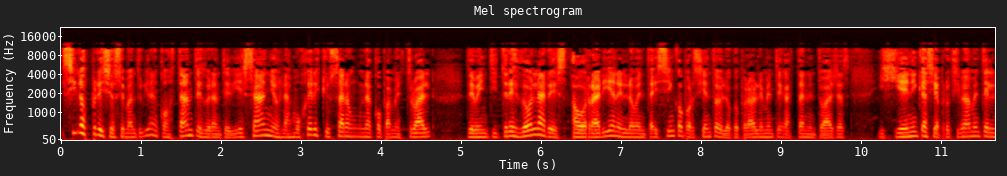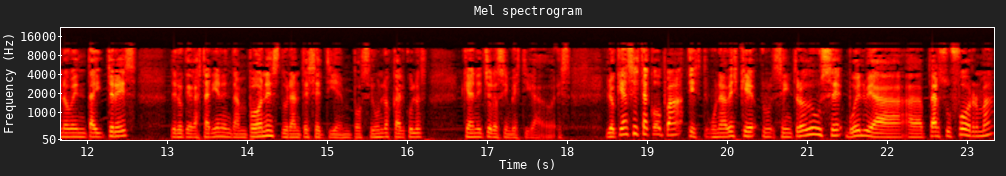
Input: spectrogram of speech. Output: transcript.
Si los precios se mantuvieran constantes durante 10 años, las mujeres que usaron una copa menstrual de 23 dólares ahorrarían el 95% de lo que probablemente gastan en toallas higiénicas y aproximadamente el 93% de lo que gastarían en tampones durante ese tiempo, según los cálculos que han hecho los investigadores. Lo que hace esta copa es, una vez que se introduce, vuelve a adaptar su forma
